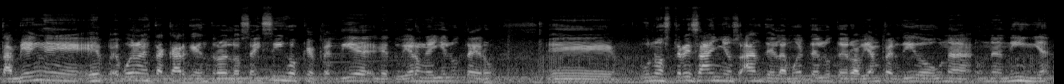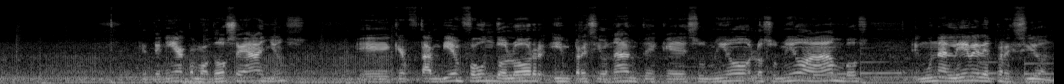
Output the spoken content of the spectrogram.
también eh, es, bueno destacar que dentro de los seis hijos que, perdí, que tuvieron ella y Lutero, eh, unos tres años antes de la muerte de Lutero habían perdido una, niña que tenía como 12 años, que también fue un dolor impresionante que sumió, lo sumió a ambos en una leve depresión.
